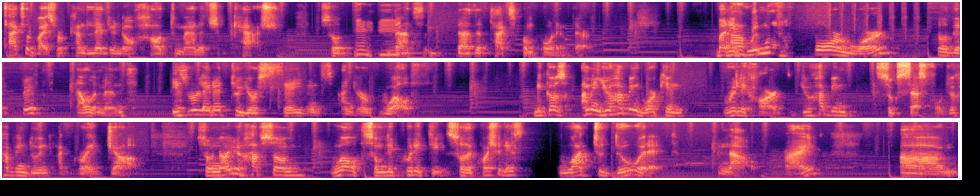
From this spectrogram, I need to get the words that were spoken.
tax advisor can let you know how to manage cash. So mm-hmm. that's that's the tax component there. But if okay. we move forward, so the fifth element is related to your savings and your wealth. Because I mean you have been working really hard. You have been successful. You have been doing a great job. So now you have some wealth, some liquidity. So the question is, what to do with it now, right? Um,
